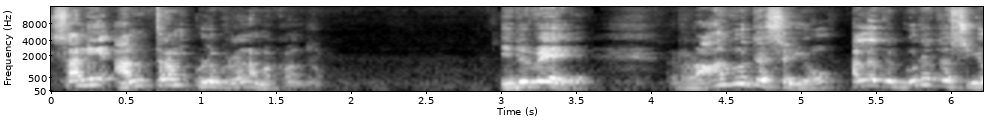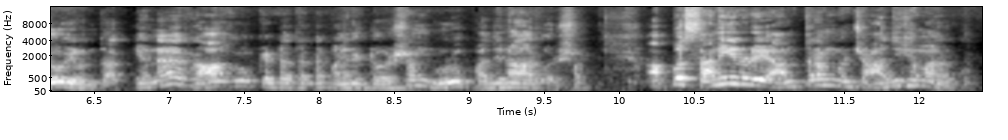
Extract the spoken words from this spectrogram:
சனி அந்தரம் உள்ளுக்குள்ளே நமக்கு வந்துடும் இதுவே ராகு தசையோ அல்லது குரு தசையோ இருந்தால் ஏன்னா ராகு கிட்டத்தட்ட பதினெட்டு வருஷம் குரு பதினாறு வருஷம். அப்போ சனியினுடைய அந்தரம் கொஞ்சம் அதிகமாக இருக்கும்.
